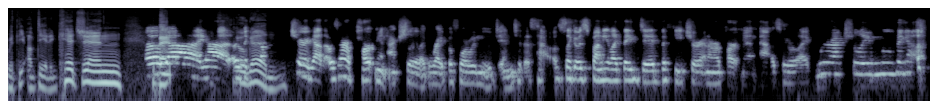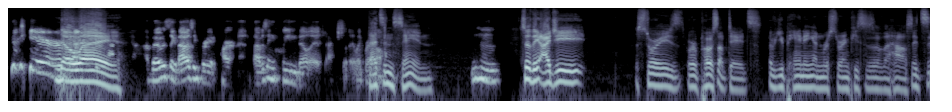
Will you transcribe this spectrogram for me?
with the updated kitchen. Oh that, yeah, yeah. So good. Sure, yeah. That was our apartment actually, like right before we moved into this house. Like it was funny, like they did the feature in our apartment as we were like, we're actually moving out of here. No but, way. Yeah, but it was like that was a great apartment. That was in Queen Village, actually. Like right That's off. insane. Mm-hmm. So the IG stories or post updates of you painting and restoring pieces of the house. It's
